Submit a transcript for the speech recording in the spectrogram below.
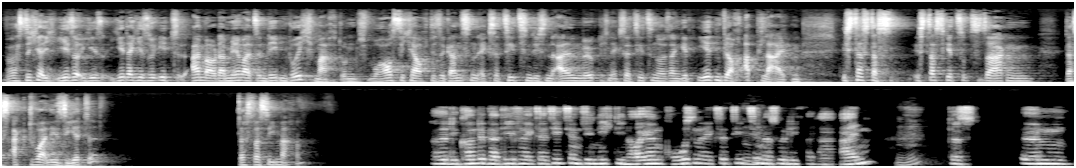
was sicherlich jeder Jesuit einmal oder mehrmals im Leben durchmacht und woraus sich ja auch diese ganzen Exerzitien, die es in allen möglichen Exerzitienhäusern gibt, irgendwie auch ableiten. Ist das, das, ist das jetzt sozusagen das Aktualisierte? Das, was Sie machen? Also die kontemplativen Exerzitien sind nicht die neuen großen Exerzitien, mhm. das würde ich verneinen. Mhm. Das, ähm,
